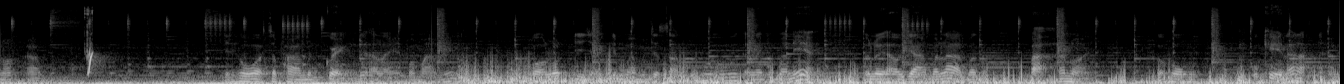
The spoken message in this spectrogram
เนาะครับเห็นเขาว่าสะพานมันแกว่งหรืออะไรประมาณนี้นะพอรถใหญ่ๆขึ้นมามันจะสั่นอะไรประมาณนี้ก็เลยเอายางมาลาดมาปะให้หน่อยก็คงโอเคแล้วล่ะนะครับ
